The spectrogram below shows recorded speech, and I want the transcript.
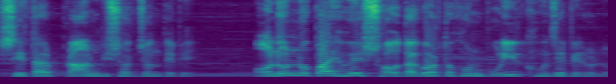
সে তার প্রাণ বিসর্জন দেবে। অনন্যপায় হয়ে সওদাগর তখন বুড়ির খোঁজে বেরোল।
